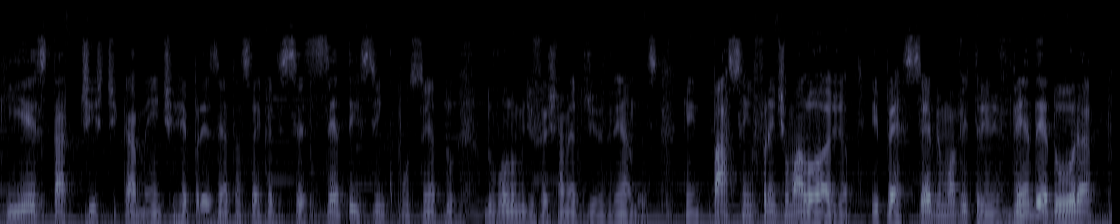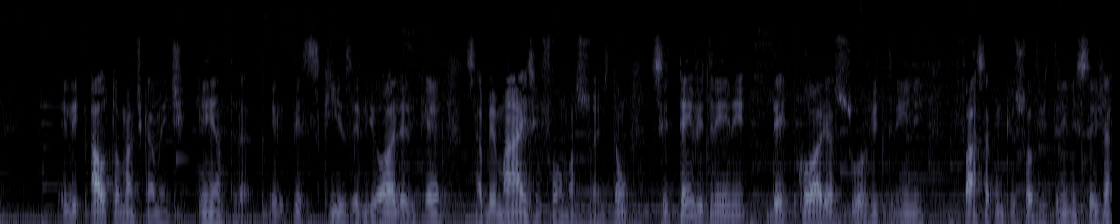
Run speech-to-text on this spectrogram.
que estatisticamente representa cerca de 65% do volume de fechamento de vendas. Quem passa em frente a uma loja e percebe uma vitrine vendedora, ele automaticamente entra, ele pesquisa, ele olha, ele quer saber mais informações. Então, se tem vitrine, decore a sua vitrine faça com que sua vitrine seja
